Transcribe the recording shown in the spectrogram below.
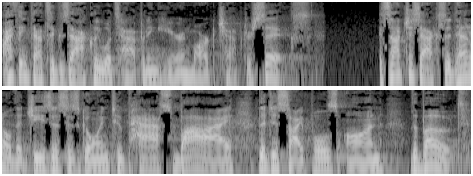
I think that's exactly what's happening here in Mark chapter 6. It's not just accidental that Jesus is going to pass by the disciples on the boat.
